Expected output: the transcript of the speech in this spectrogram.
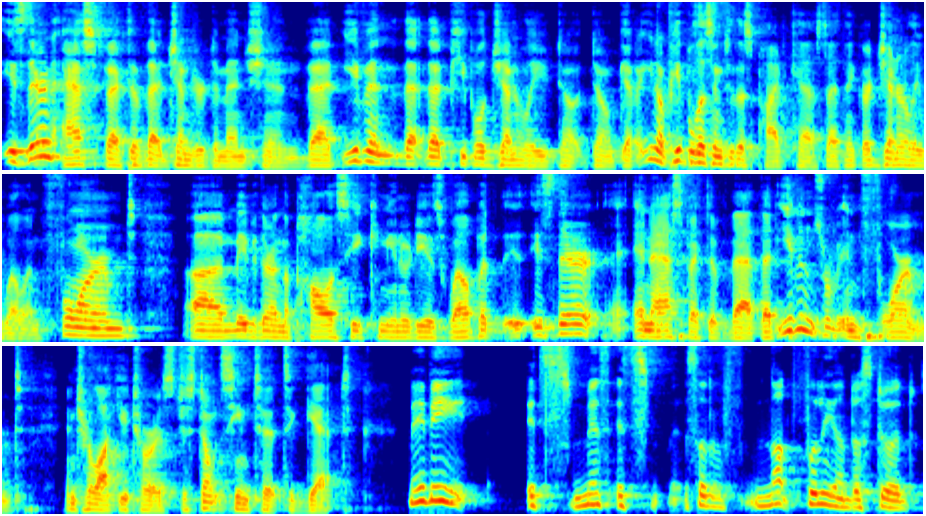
is there an aspect of that gender dimension that even that, that people generally don't don't get? You know, people listening to this podcast, I think, are generally well informed. Uh, maybe they're in the policy community as well. But is there an aspect of that that even sort of informed interlocutors just don't seem to, to get? Maybe it's it's sort of not fully understood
